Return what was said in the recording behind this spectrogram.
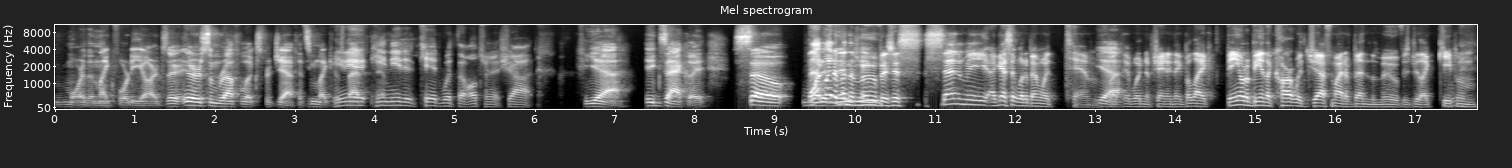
more than like forty yards. There, there were some rough looks for Jeff. It seemed like it was he needed, for he needed kid with the alternate shot. yeah, exactly. So that might have been the then move is just send me i guess it would have been with tim Yeah. but it wouldn't have changed anything but like being able to be in the cart with jeff might have been the move is be like keep him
